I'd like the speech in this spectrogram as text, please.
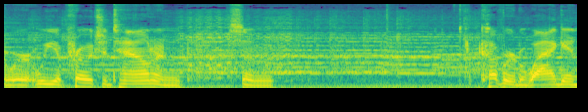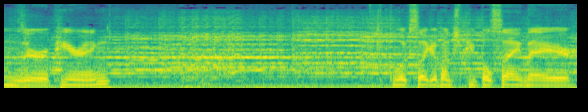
We're, we approach a town and some covered wagons are appearing. Looks like a bunch of people saying they're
